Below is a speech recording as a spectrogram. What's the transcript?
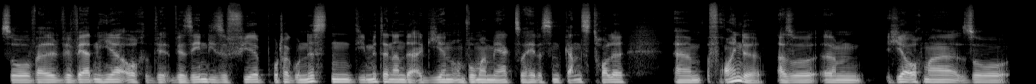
So, weil wir werden hier auch, wir, wir sehen diese vier Protagonisten, die miteinander agieren und wo man merkt, so, hey, das sind ganz tolle ähm, Freunde. Also ähm, hier auch mal so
